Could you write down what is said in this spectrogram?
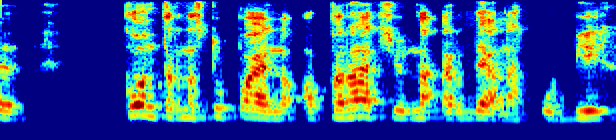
е, контрнаступальну операцію на Арденах у бік е,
